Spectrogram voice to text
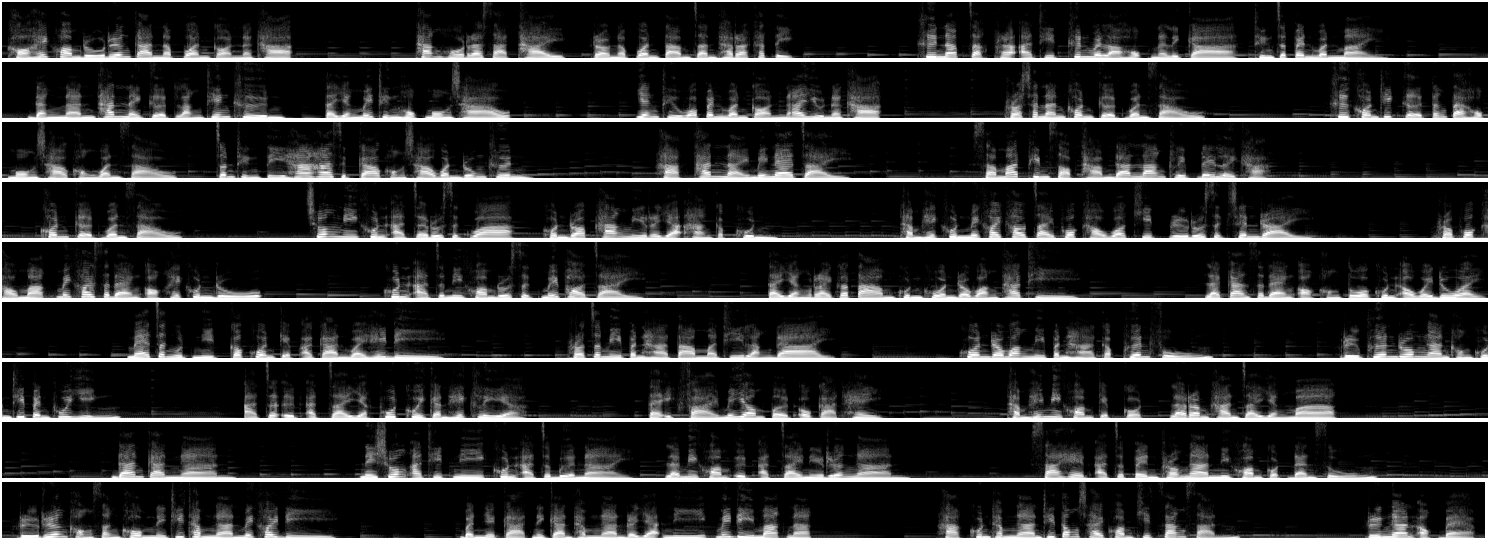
ขอให้ความรู้เรื่องการนับวันก่อนนะคะ ทางโหราศาสตร์ไทยเรานับวันตามจันทรคติ คือนับจากพระอาทิตย์ขึ้นเวลา 6 นาฬิกาถึงจะเป็นวันใหม่ ดังนั้นท่านไหนเกิดหลังเที่ยงคืน แต่ยังไม่ถึง 6 โมงเช้า ยังถือว่าเป็นวันก่อนหน้าอยู่นะคะ เพราะฉะนั้นคนเกิดวันเสาร์คือคนที่เกิดตั้งแต่ 6 โมงเช้าของวันเสาร์จนถึงตี5 59 ของเช้าวันรุ่งขึ้น หากท่านไหนไม่แน่ใจ สามารถพิมพ์สอบถามด้านล่างคลิปได้เลยค่ะ คนเกิดวันเสาร์ช่วงนี้คุณอาจจะรู้สึกว่าคนรอบข้างมีระยะห่างกับคุณทำให้คุณไม่ค่อยเข้าใจพวกเขาว่าคิดหรือรู้สึกเช่นไร เพราะพวกเขามักไม่ค่อยแสดงออกให้คุณรู้ คุณอาจจะมีความรู้สึกไม่พอใจ แต่อย่างไรก็ตามคุณควรระวังท่าที และการแสดงออกของตัวคุณเอาไว้ด้วย แม้จะหงุดหงิดก็ควรเก็บอาการไว้ให้ดี เพราะจะมีปัญหาตามมาทีหลังได้ ควรระวังมีปัญหากับเพื่อนฝูง หรือเพื่อนร่วมงานของคุณที่เป็นผู้หญิง อาจจะอึดอัดใจอยากพูดคุยกันให้เคลียร์ แต่อีกฝ่ายไม่ยอมเปิดโอกาสให้ทำให้มีความเก็บกดและรำคาญใจอย่างมาก ด้านการงาน ในช่วงอาทิตย์นี้คุณอาจจะเบื่อหน่าย และมีความอึดอัดใจในเรื่องงาน สาเหตุอาจจะเป็นเพราะงานมีความกดดันสูง หรือเรื่องของสังคมในที่ทำงานไม่ค่อยดี บรรยากาศในการทำงานระยะนี้ไม่ดีมากนัก หากคุณทำงานที่ต้องใช้ความคิดสร้างสรรค์ หรืองานออกแบบ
